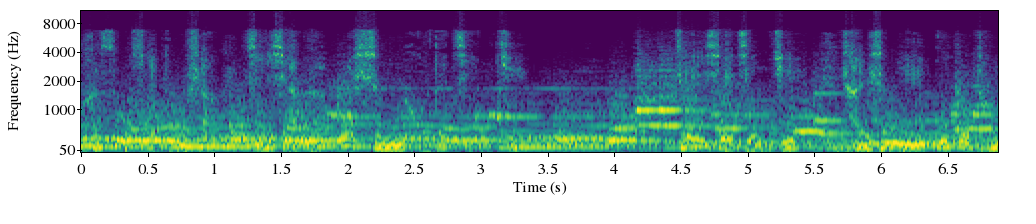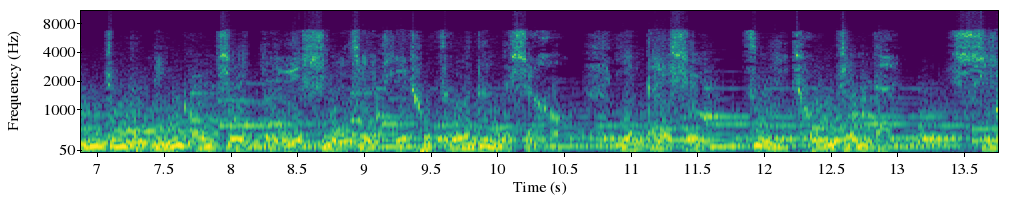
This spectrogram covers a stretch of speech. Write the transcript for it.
和速写簿上记下了我生活的警句。这些警句产生于一个纯真的灵魂之对于世界提出责难的时候，应该是最纯真的诗的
